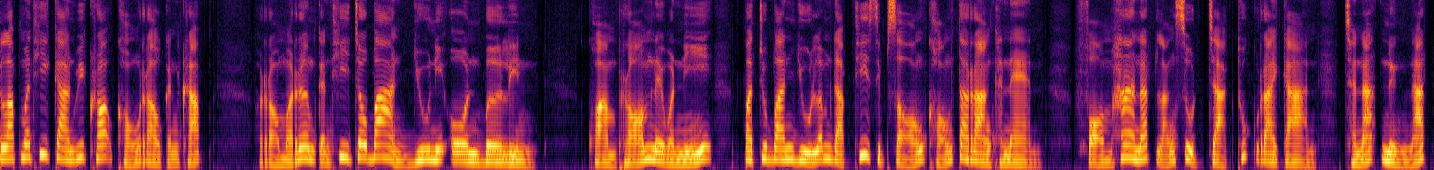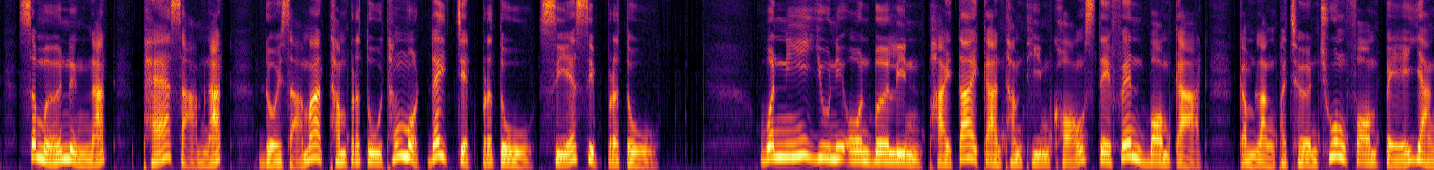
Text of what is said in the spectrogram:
กลับมาที่การวิเคราะห์ของเรากันครับ เรามาเริ่มกันที่เจ้าบ้านยูนิโอนเบอร์ลิน ความพร้อมในวันนี้ ปัจจุบันอยู่ลำดับที่ 12 ของตารางคะแนน ฟอร์ม 5 นัดหลังสุดจากทุกรายการ ชนะ 1 นัด เสมอ 1 นัด แพ้ 3 นัด โดยสามารถทำประตูทั้งหมดได้ 7 ประตู เสีย 10 ประตู วันนี้ยูนิโอนเบอร์ลินภายใต้การทำทีมของสเตเฟน บอมการ์ดกำลังเผชิญช่วงฟอร์มเป๋อย่าง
